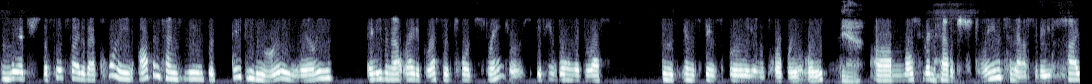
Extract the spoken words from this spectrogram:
which the flip side of that coin oftentimes means that they can be really wary and even outright aggressive towards strangers if you don't address these instincts early and appropriately. Yeah. Um, most of them have extreme tenacity, high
